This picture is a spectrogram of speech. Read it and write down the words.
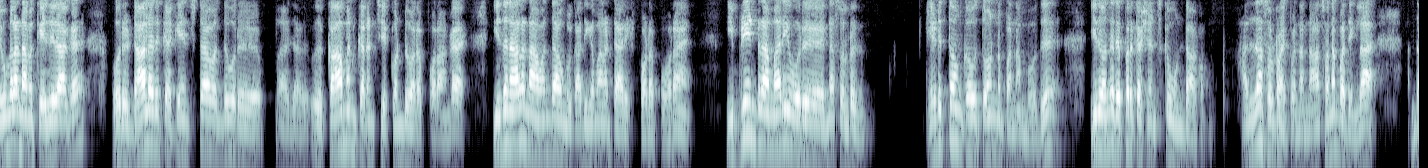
இவங்களாம் நமக்கு எதிராக ஒரு டாலருக்கு அகேன்ஸ்டா வந்து ஒரு காமன் கரன்சியை கொண்டு வர போறாங்க. இதனால நான் வந்து அவங்களுக்கு அதிகமான டாரிஃப் போட போறேன். இப்படின்ற மாதிரி ஒரு என்ன சொல்றது எடுத்தோம் கவுத்தோம்னு பண்ணும்போது இது வந்து ரெப்பர்கஷன்ஸ்க்கு உண்டாகும். அதுதான் சொல்றோம். இப்போ நான் நான் சொன்னேன் பார்த்தீங்களா அந்த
